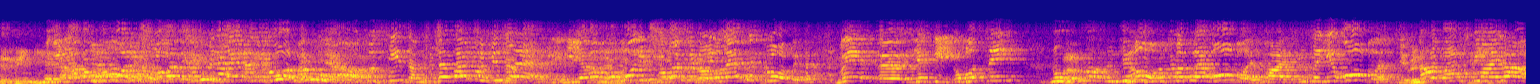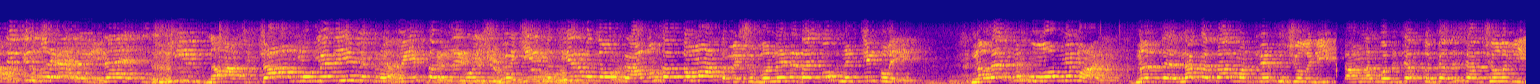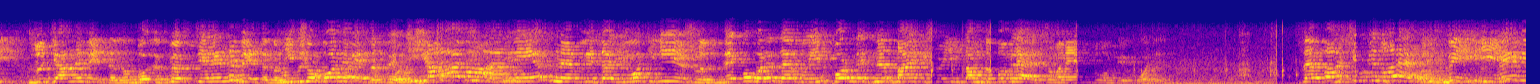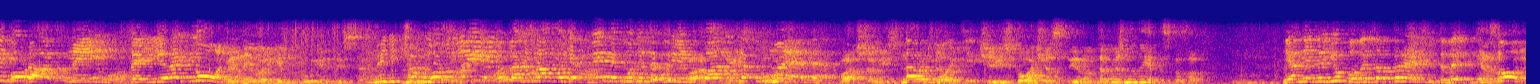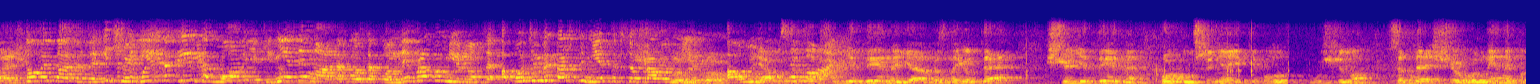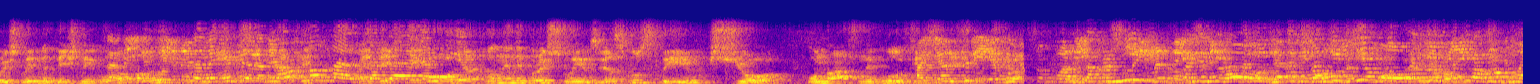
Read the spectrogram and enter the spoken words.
розказуєте мені. Я вам говорю, що ваші підлеглі робите. Це ваші підлеглі. І я вам говорю, що ваші підлеглих робите. Ви е, який? Обласний? Так. Ну, то це область, Гайсин, це є областю. Ви- Це ваші мають бути підлеглі. Там по периметру виставили Я тільки що про це говорив. воєнізовану охрану з автоматами, щоб вони, не дай Бог, не втекли. Належних умов немає. На, на казармах 30 чоловік, там знаходиться 150 чоловік. Взуття не видано, бо постілі не видано, нічого не видно. Навіть за них не видають їжу. З якого резерву їх кормлять, не знаю, і що їм там додають, що вони як зомбі ходять. Це ваші підлеглі. Ви і обласний, це і Ви район. не орієнтуєтеся. Ми нічого можливо, так само, як ви не будете орієнтуватися у мене. ваша на військова, роботі. чи військова частина. Так ви ж не даєте сказати. Я не даю, бо ви заперечуєте. Ви, Я хто, заперечую. хто закону. Неправомірно це. А потім ви кажете, ні, це все правомірно. А умов Я вам сказав, немає. що єдине, я визнаю те, що єдине порушення, яке було допущено, це те, що вони не пройшли медичний Це не огляд. єдине, це не єдине. Це основне для Медичний деяких. огляд вони не пройшли в зв'язку з тим, що у нас не було А я фізичного. требую, щоб вони пройшли медичний огляд, тому що можуть бути проблеми. І в нього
